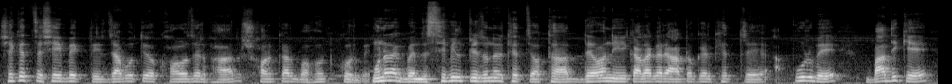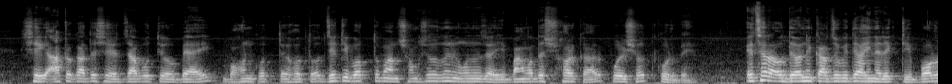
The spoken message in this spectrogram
সেক্ষেত্রে সেই ব্যক্তির যাবতীয় খরচের ভার সরকার বহন করবে। মনে রাখবেন যে সিভিল প্রিজনের ক্ষেত্রে অর্থাৎ দেওয়ানি কারাগারে আটকের ক্ষেত্রে পূর্বে বাদীকে সেই আটক আদেশের যাবতীয় ব্যয় বহন করতে হতো, যেটি বর্তমান সংশোধনী অনুযায়ী বাংলাদেশ সরকার পরিশোধ করবে। এছাড়াও দেওয়ানি কার্যবিধি আইনের একটি বড়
